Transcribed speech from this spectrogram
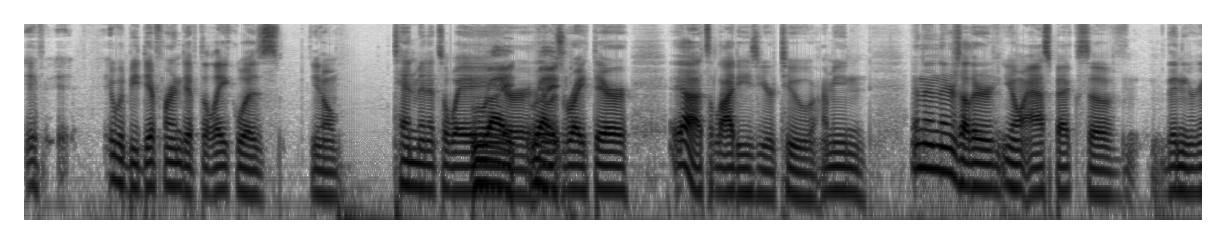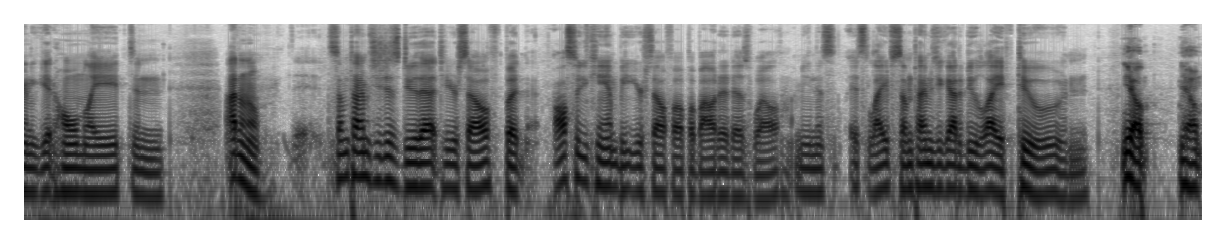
if it, it would be different if the lake was you know ten minutes away Right, or right. it was right there. Yeah, it's a lot easier too. I mean, and then there's other you know aspects of then you're going to get home late and I don't know. Sometimes you just do that to yourself, but also you can't beat yourself up about it as well. I mean, it's it's life. Sometimes you got to do life too, and Yep, yep.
